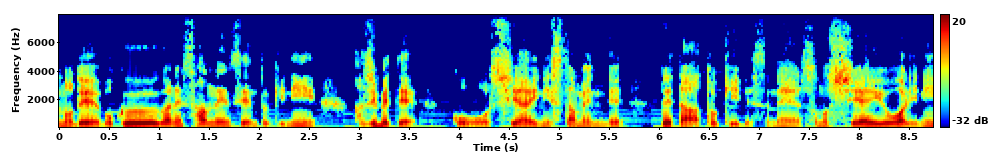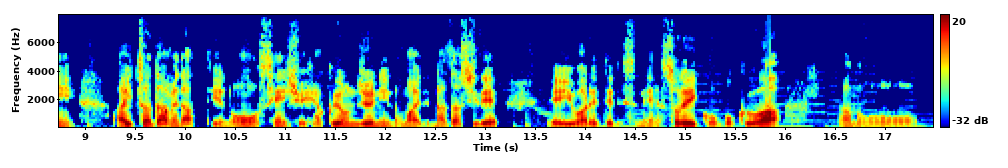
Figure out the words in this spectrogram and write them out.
ので僕がね、3年生の時に初めてこう試合にスタメンで出た時ですね、その試合終わりに、あいつはダメだっていうのを選手140人の前で名指しで、言われてですね、それ以降僕は、あのー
